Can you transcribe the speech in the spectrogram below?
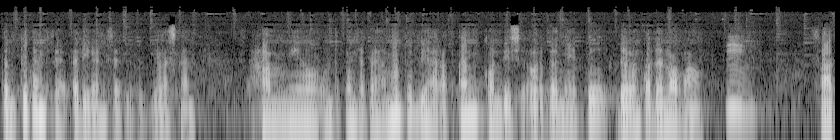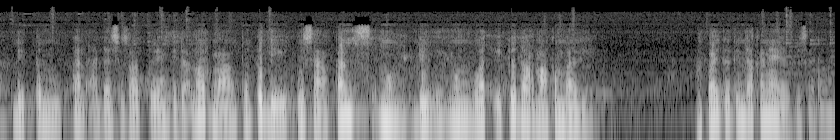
tentu kan saya, tadi kan saya jelaskan hamil untuk mencapai hamil itu diharapkan kondisi organnya itu dalam keadaan normal Hmm. saat ditemukan ada sesuatu yang tidak normal, tentu diusahakan membuat itu normal kembali. Apa itu tindakannya ya? Bisa dengan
